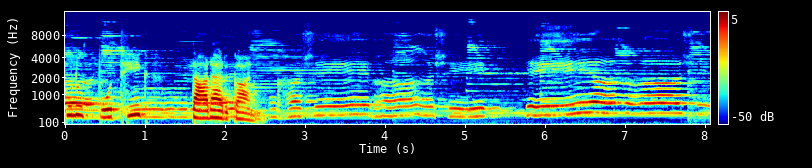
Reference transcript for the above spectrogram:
কোনো পথিক তারার গান। ঘাসে ঘাসে, হে আকাশে।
